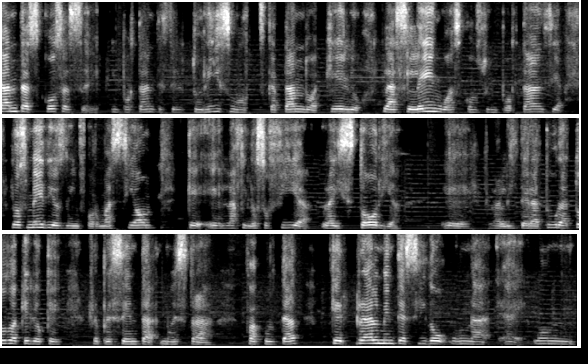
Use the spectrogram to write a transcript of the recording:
tantas cosas eh, importantes, el turismo, rescatando aquello, las lenguas con su importancia, los medios de información, que eh, la filosofía, la historia, eh, la literatura, todo aquello que representa nuestra facultad, que realmente ha sido una, un,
